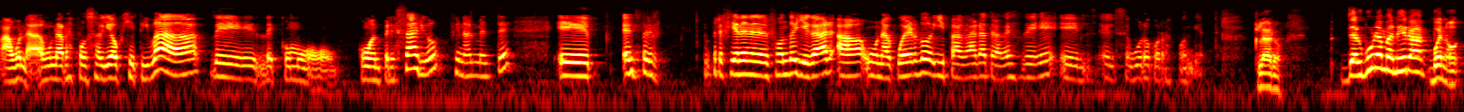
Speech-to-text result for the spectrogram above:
a una, responsabilidad objetivada de, como, empresario finalmente, eh, prefieren en el fondo llegar a un acuerdo y pagar a través del de el seguro correspondiente. Claro. De alguna manera, bueno,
